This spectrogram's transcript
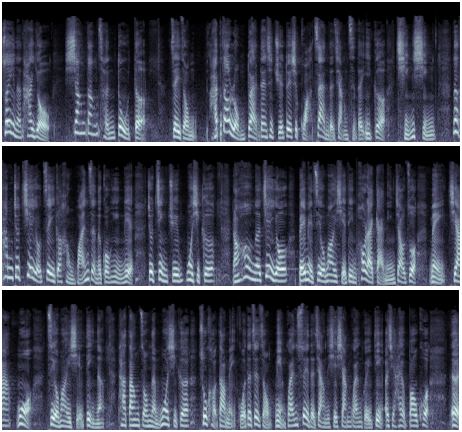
所以呢，它有相当程度的这种。还不到垄断，但是绝对是寡占的这样子的一个情形。那他们就借由这一个很完整的供应链，就进军墨西哥，然后呢，借由北美自由贸易协定，后来改名叫做美加墨自由贸易协定呢，它当中呢，墨西哥出口到美国的这种免关税的这样的一些相关规定，而且还有包括，呃，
